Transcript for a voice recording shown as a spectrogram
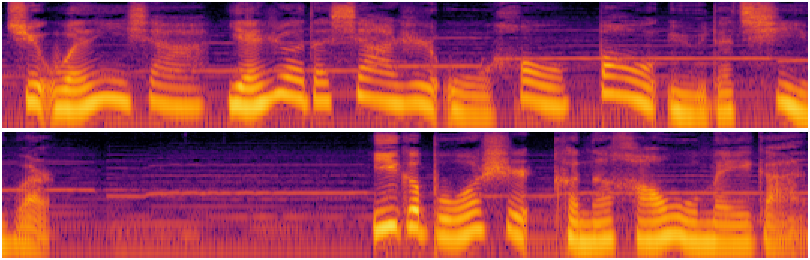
去闻一下炎热的夏日午后暴雨的气味儿。一个博士可能毫无美感，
